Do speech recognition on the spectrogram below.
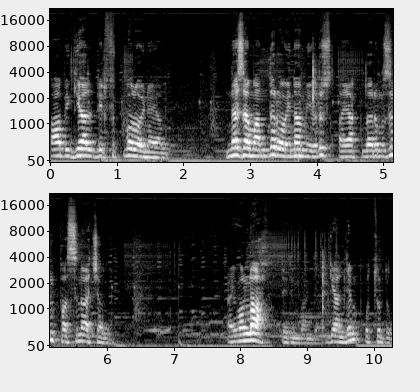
abi gel bir futbol oynayalım. Ne zamandır oynamıyoruz ayaklarımızın pasını açalım. Eyvallah dedim ben de. Geldim oturdum.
